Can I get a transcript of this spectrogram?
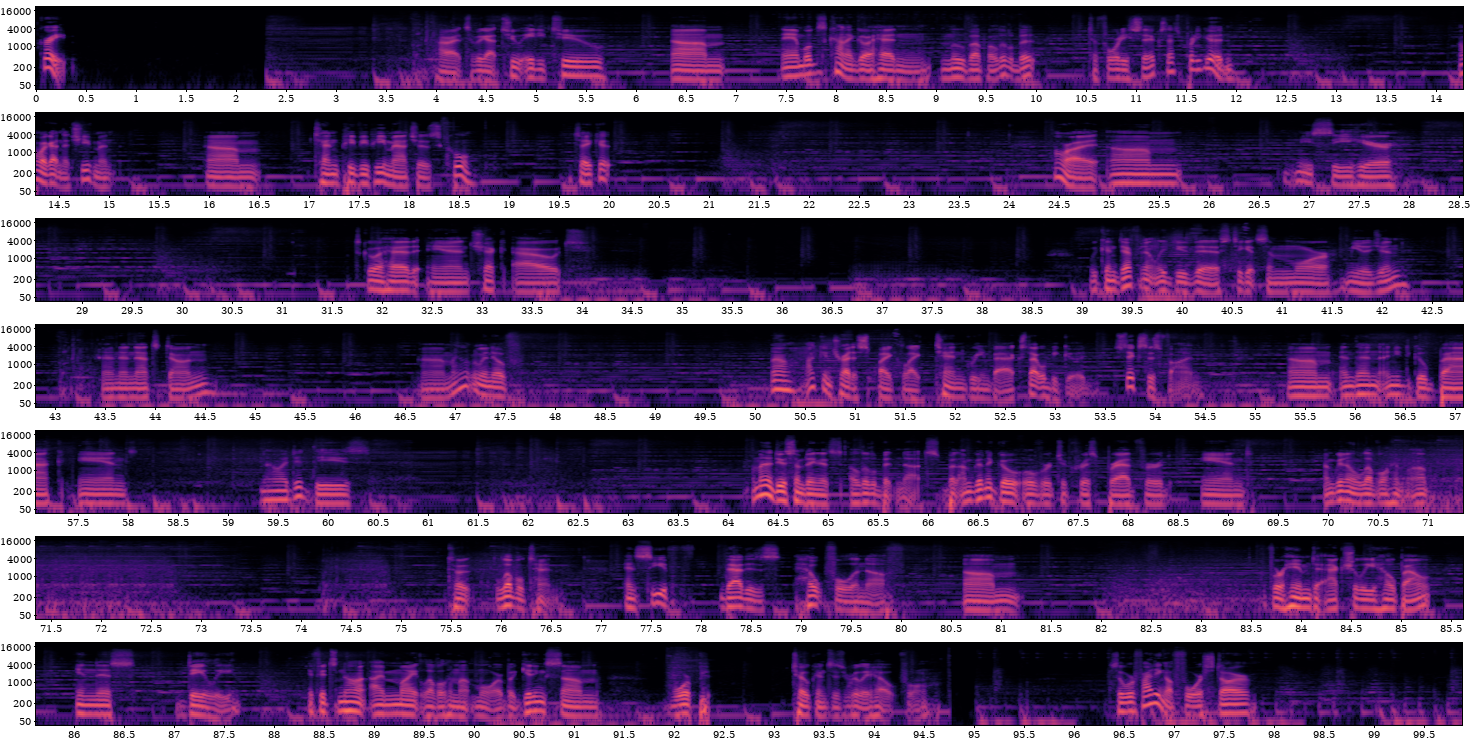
Great. All right, so we got 282. Um, and we'll just kind of go ahead and move up a little bit to 46. That's pretty good. Oh, I got an achievement. Um, 10 PvP matches. Cool. take it. Alright, um... Let me see here. Let's go ahead and check out... We can definitely do this to get some more mutagen. And then that's done. Um, I don't really know if... Well, I can try to spike like 10 greenbacks. That would be good. 6 is fine. Um, and then I need to go back and... No, I did these. I'm going to do something that's a little bit nuts, but I'm going to go over to Chris Bradford and I'm going to level him up to level 10 and see if that is helpful enough um, for him to actually help out in this daily. If it's not, I might level him up more, but getting some warp tokens is really helpful. So we're fighting a 4 star,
